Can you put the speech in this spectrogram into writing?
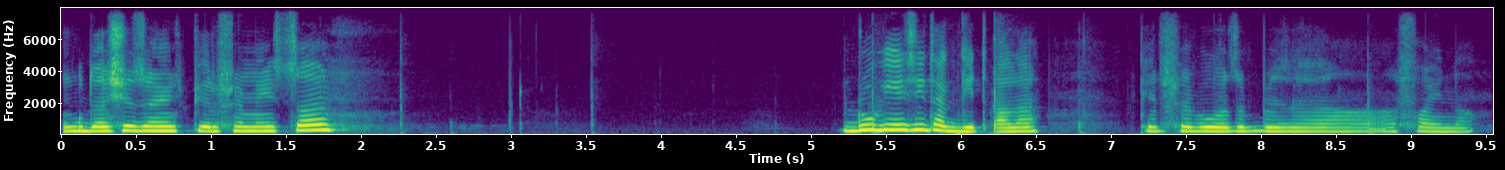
Uda się zająć pierwsze miejsce. Drugie jest i tak git, ale pierwsze było zbyt za fajne.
